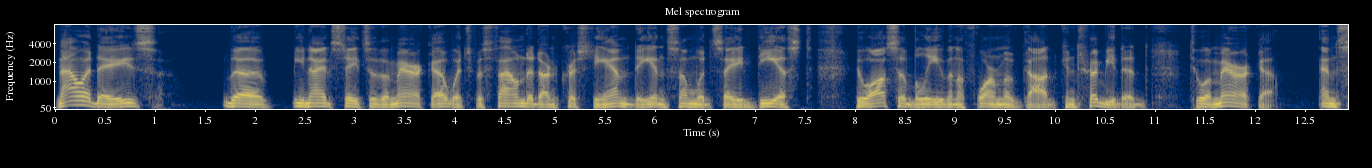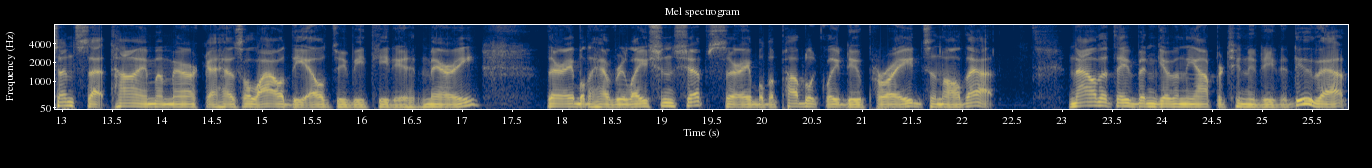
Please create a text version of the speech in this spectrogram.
Nowadays, the United States of America, which was founded on Christianity, and some would say deist, who also believe in a form of God, contributed to America. And since that time, America has allowed the LGBT to marry. They're able to have relationships. They're able to publicly do parades and all that. Now that they've been given the opportunity to do that,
